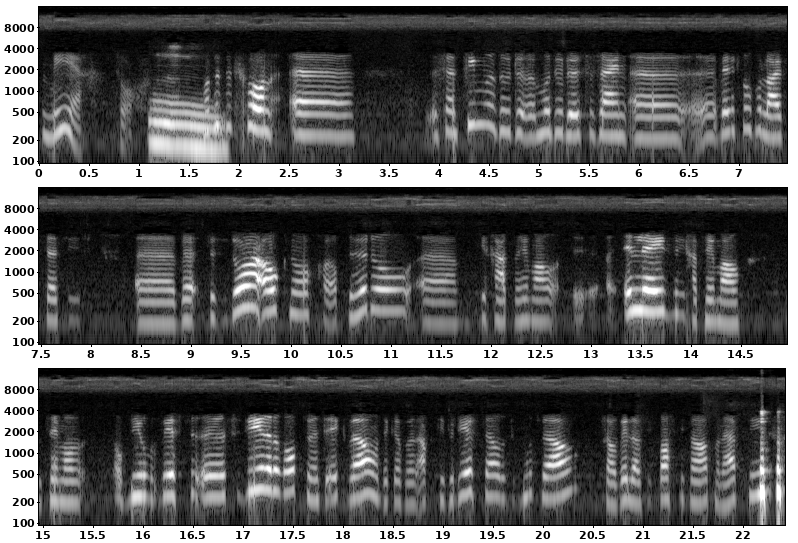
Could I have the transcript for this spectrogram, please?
meer, toch? Mm. Want het is gewoon... Uh, er zijn tien modules, er zijn uh, weet ik veel live sessies. Uh, tussendoor ook nog op de huddle. Uh, je gaat er helemaal inlezen. Je gaat helemaal, helemaal opnieuw weer studeren erop. Tenminste, ik wel, want ik heb een actieve leerstijl, dus ik moet wel. Ik zou willen als ik pas niet had, maar dat heb ik niet.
